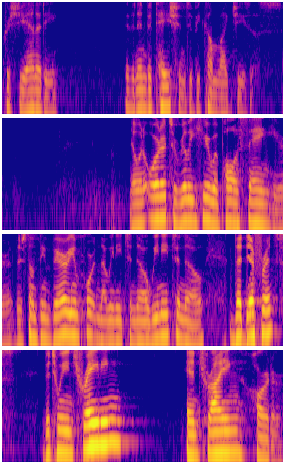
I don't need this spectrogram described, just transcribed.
Christianity is an invitation to become like Jesus. Now, in order to really hear what Paul is saying here, there's something very important that we need to know. We need to know the difference between training and trying harder.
